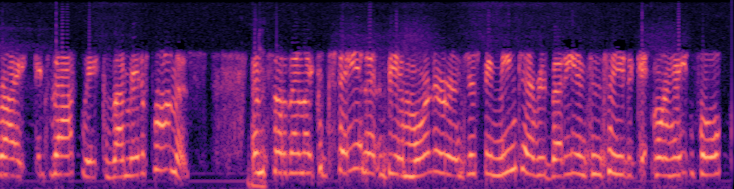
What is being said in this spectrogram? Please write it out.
Right, exactly, because I made a promise. And so then I could stay in it and be a martyr and just be mean to everybody and continue to get more hateful.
